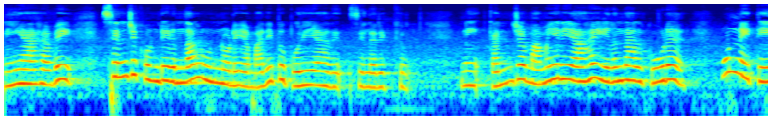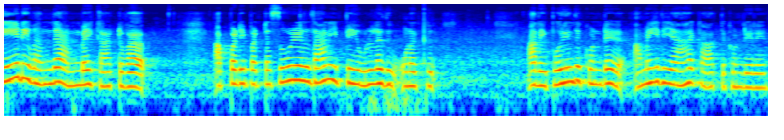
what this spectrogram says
நீயாகவே சென்று கொண்டிருந்தால் உன்னுடைய மதிப்பு புரியாது சிலருக்கு. நீ கொஞ்சம் அமைதியாக இருந்தால் கூட உன்னை தேடி வந்து அன்பை காட்டுவார். அப்படிப்பட்ட சூழல்தான் இப்போ உள்ளது உனக்கு. அதை புரிந்து கொண்டு அமைதியாக காத்து கொண்டிரு.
